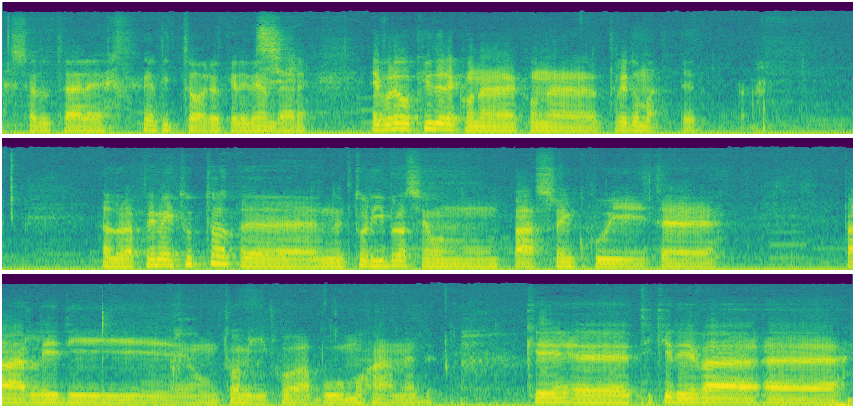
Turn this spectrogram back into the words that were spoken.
salutare Vittorio che deve Sì. andare e volevo chiudere con, eh, con, eh, tre domande. Allora, prima di tutto, eh, nel tuo libro c'è un passo in cui eh, parli di un tuo amico, Abu Mohammed, che eh, ti chiedeva eh,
